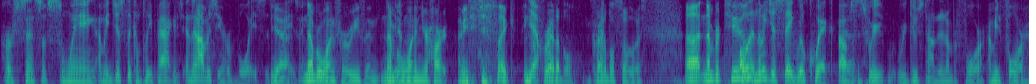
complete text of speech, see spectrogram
Her sense of swing. I mean, just the complete package. And then obviously her voice is yeah, amazing. number one for a reason. Number Yeah. one in your heart. I mean, it's just like incredible, incredible soloist. Uh, number two. Oh, and let me just say real quick, um, since we reduced down to number four. I mean four.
